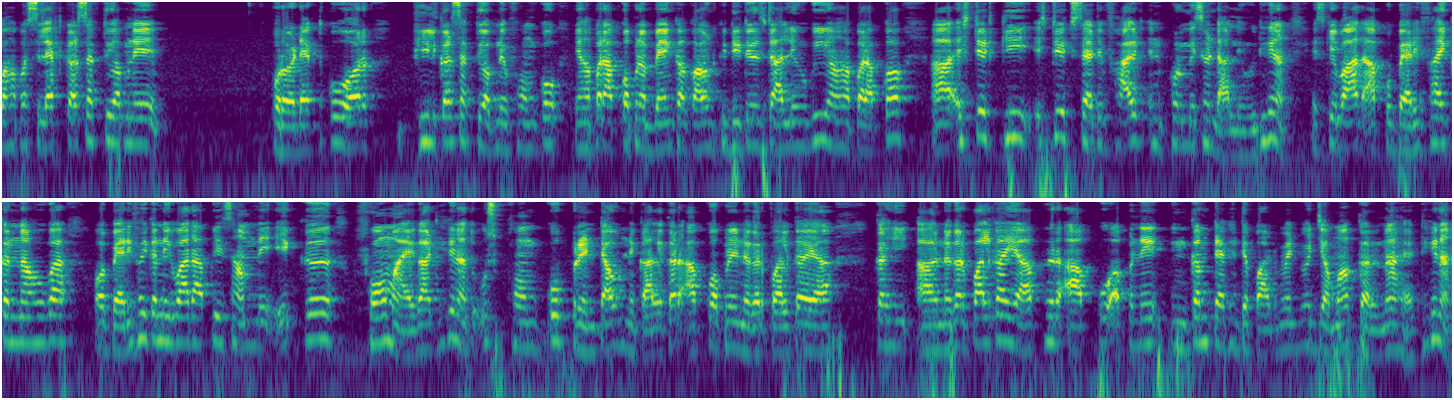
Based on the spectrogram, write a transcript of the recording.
वहाँ पर सिलेक्ट कर सकते हो अपने प्रोडक्ट को और फिल कर सकते हो अपने फॉर्म को। यहाँ पर आपको अपना बैंक अकाउंट की डिटेल्स डालनी होगी। यहाँ पर आपका स्टेट की स्टेट सर्टिफाइड इंफॉर्मेशन डालनी होगी, ठीक है ना? इसके बाद आपको वेरीफाई करना होगा और वेरीफाई करने के बाद आपके सामने एक फॉर्म आएगा, ठीक है ना? तो उस फॉर्म को प्रिंट आउट निकाल कर आपको अपने नगर पालिका या कहीं नगर पालिका या फिर आपको अपने इनकम टैक्स डिपार्टमेंट में जमा करना है ठीक है ना?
